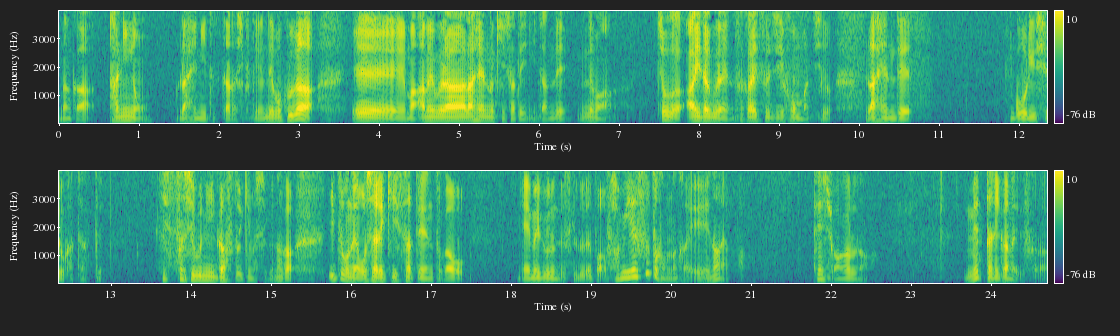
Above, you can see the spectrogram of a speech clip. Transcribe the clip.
なんか谷音らへんに行ってたらしくて。で僕がえー、まあ、アメ村らへんの喫茶店にいたんで、で、まあ、ちょうど間ぐらいの境筋本町らへんで合流しようかってなって。久しぶりにガスト行きましたけど、なんか、いつもね、おしゃれ喫茶店とかを、えー巡るんですけど、やっぱファミレスとかもなんかええな、やっぱ。テンション上がるな。めったに行かないですから。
